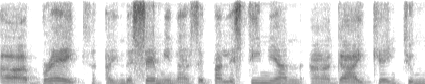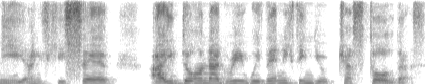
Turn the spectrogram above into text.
uh, break in the seminars, a Palestinian uh, guy came to me and he said, I don't agree with anything you just told us.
